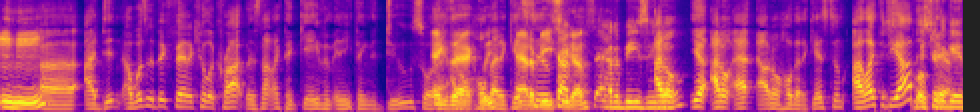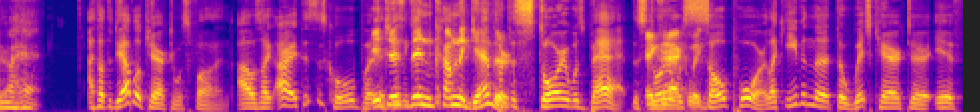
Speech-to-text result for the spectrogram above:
Mm-hmm. Uh, I didn't. I wasn't a big fan of Killer Croc, but it's not like they gave him anything to do. So exactly. I don't hold that against Adebisi, him. I don't. Yeah, I don't. I don't hold that against him. I like the Diablo. They should have gave him a hat. I thought the Diablo character was fun. I was like, all right, this is cool, but it, it just didn't, didn't, come together. But the story was bad. The story exactly. was so poor. Like even the the witch character, if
